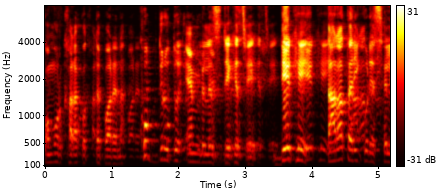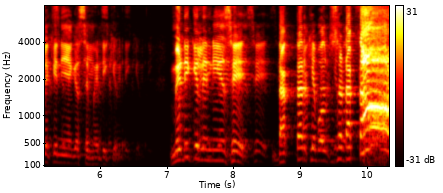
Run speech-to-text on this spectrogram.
কোমর খাড়া করতে পারে না। খুব দ্রুত অ্যাম্বুলেন্স ডেকেছে। দেখে তাড়াতাড়ি করে ছেলেকে নিয়ে গেছে মেডিকেলে মেডিকেলে নিয়েছে ডাক্তারকে বলতেছে ডাক্তার!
